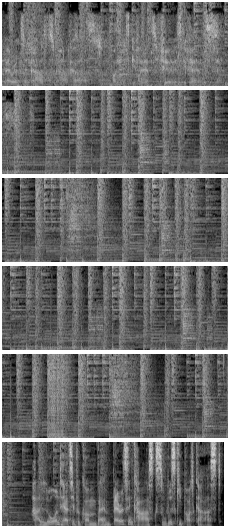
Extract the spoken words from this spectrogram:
Der Barrels and Casts Podcast von Whiskey Fans für Whiskey Fans. Hallo und herzlich willkommen beim Barrels and Casks Whisky Podcast.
